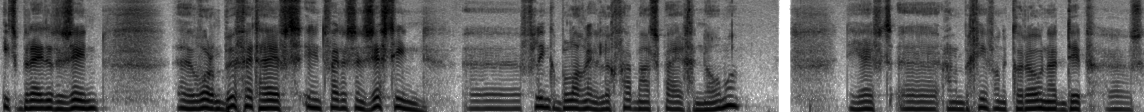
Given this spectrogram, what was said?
iets bredere zin. Eh, Warren Buffett heeft in 2016 eh, flinke belangen in de luchtvaartmaatschappij genomen. Die heeft eh, aan het begin van de coronadip, eh, als ik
